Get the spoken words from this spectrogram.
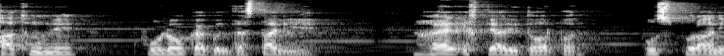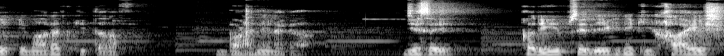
ہاتھوں میں پھولوں کا گلدستہ لیے غیر اختیاری طور پر اس پرانی عمارت کی طرف بڑھنے لگا، جسے قریب سے دیکھنے کی خواہش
